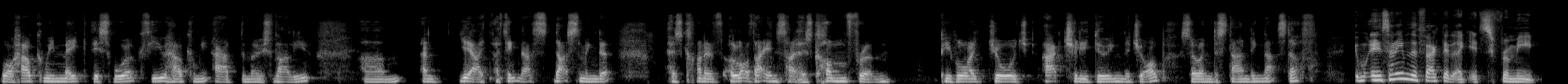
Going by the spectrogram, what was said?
well, how can we make this work for you? How can we add the most value? Um, and yeah, I, I think that's that's something that has kind of a lot of that insight has come from people like George actually doing the job. So understanding that stuff. It's not even the fact that like it's from me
